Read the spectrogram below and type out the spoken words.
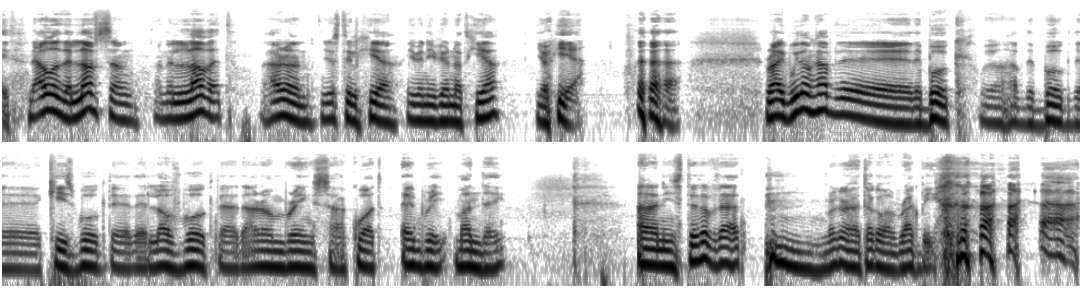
Right. That was the love song, and I love it. Aaron, you're still here. Even if you're not here, you're here. right. We don't have the the book. We don't have the book, the Kiss book, the the love book that Aaron brings a quote every Monday. And instead of that, we're gonna talk about rugby.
